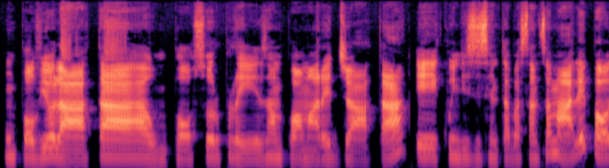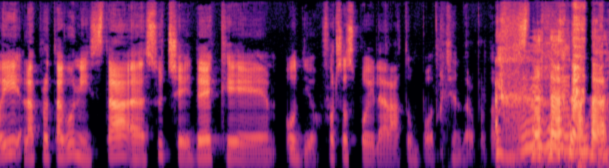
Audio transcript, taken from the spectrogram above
un po' violata, un po' sorpresa, un po' amareggiata e quindi si sente abbastanza male. Poi la protagonista eh, succede che, oddio, forse ho spoilerato un po' dicendo la protagonista.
